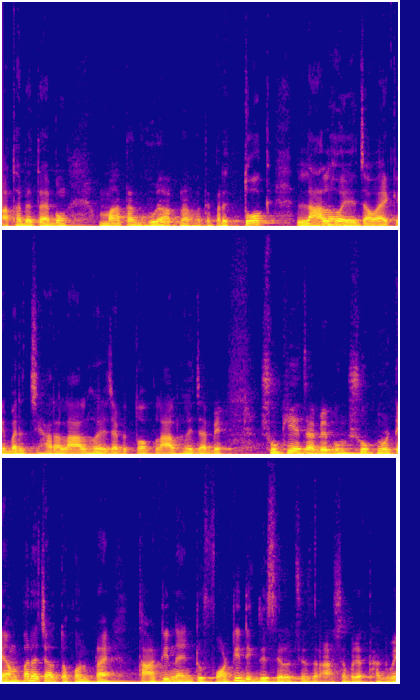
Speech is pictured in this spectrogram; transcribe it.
মাথা ব্যথা এবং মাথা ঘুরা আপনার হতে পারে। ত্বক লাল হয়ে যাওয়া, একেবারে চেহারা লাল হয়ে যাবে, ত্বক লাল হয়ে যাবে শুকিয়ে যাবে এবং শুকনো টেম্পারেচার তখন প্রায় thirty nine to forty degree সেলসিয়াসের আশেপাশে থাকবে।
